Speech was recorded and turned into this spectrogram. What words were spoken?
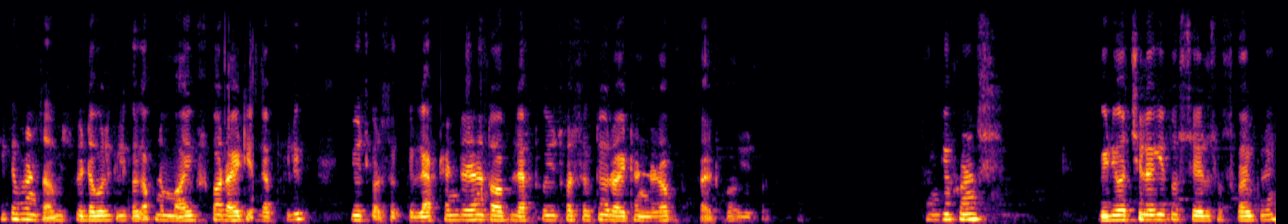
ठीक है फ्रेंड्स आप इस पर डबल क्लिक करके अपने माउस का राइट या लेफ़्ट क्लिक यूज़ कर सकते हैं। लेफ़्ट हैंडर है तो आप लेफ़्ट को यूज़ कर सकते हैं राइट हैंडेड आप राइट को यूज़ कर सकते हैं। थैंक यू फ्रेंड्स वीडियो अच्छी लगी तो शेयर सब्सक्राइब करें।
